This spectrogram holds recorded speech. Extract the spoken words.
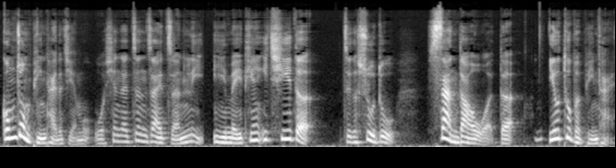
公众平台的节目，我现在正在整理，以每天一期的这个速度上到我的 YouTube 平台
